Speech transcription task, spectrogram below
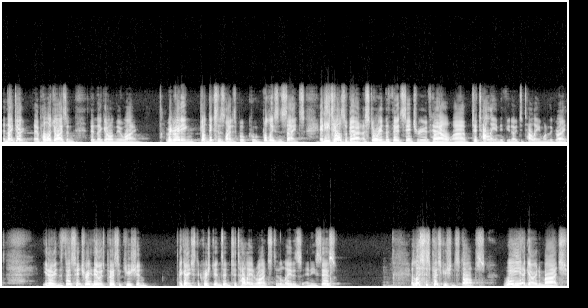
And they do. They apologize and then they go on their way. I've been reading John Dickson's latest book called Bullies and Saints, and he tells about a story in the third century of how uh, Tertullian, if you know Tertullian, one of the greats, you know, in the third century there was persecution against the Christians, and Tertullian writes to the leaders and he says, Unless this persecution stops, we are going to march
